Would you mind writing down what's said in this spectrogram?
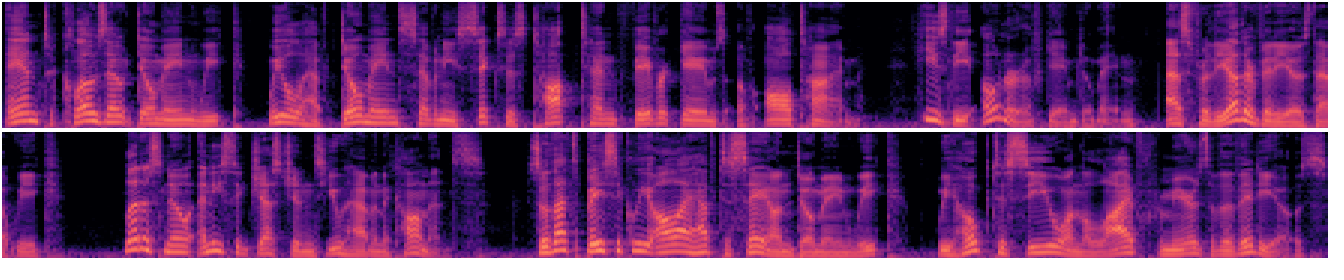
And to close out Domain Week, we will have Domain 76's top 10 favorite games of all time. He's the owner of Game Domain. As for the other videos that week, let us know any suggestions you have in the comments. So that's basically all I have to say on Domain Week. We hope to see you on the live premieres of the videos.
